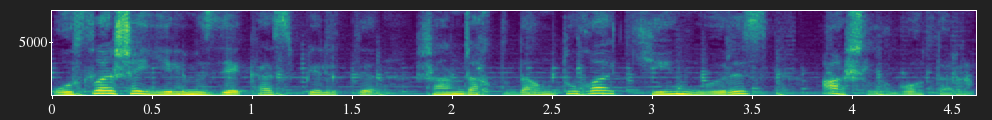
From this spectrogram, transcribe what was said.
Осылайша елімізде кәсіпкерлікті жан жақты дамытуға кең өріс ашылып отыр.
